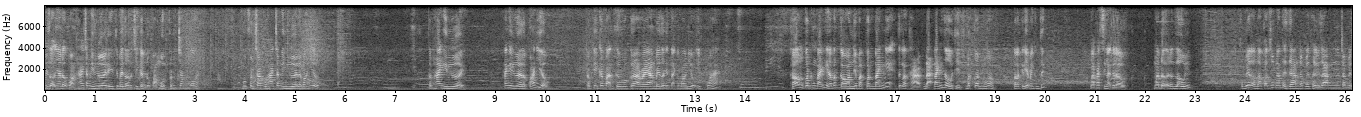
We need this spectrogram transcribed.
Ví dụ như độ khoảng 200 nghìn người đi thì bây giờ nó chỉ cần độ khoảng một phần trăm thôi. một phần trăm của 200 nghìn người là bao nhiêu? Tầm 2 nghìn người. 2 nghìn người là quá nhiều trong khi các bạn Clash Royale bây giờ hiện tại có bao nhiêu? Ít quá. Không quân không đánh thì nó vẫn còn nhưng mà quân đánh ấy tức là thả đã đánh rồi thì mất quân đúng không? Đó là cái điểm anh không thích. Là phải xin lại từ đầu. Mà đợi nó lâu ấy không biết là nó có giúp ngắn thời gian trong cái thời gian trong cái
